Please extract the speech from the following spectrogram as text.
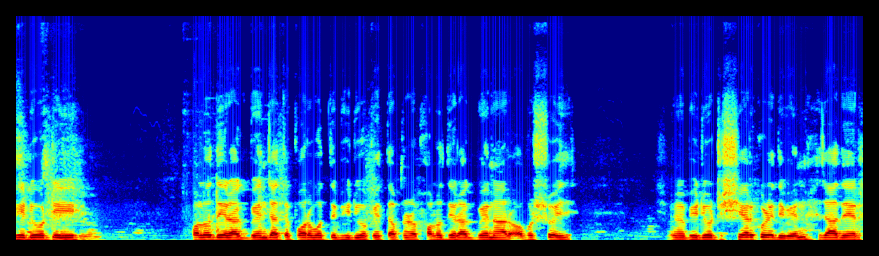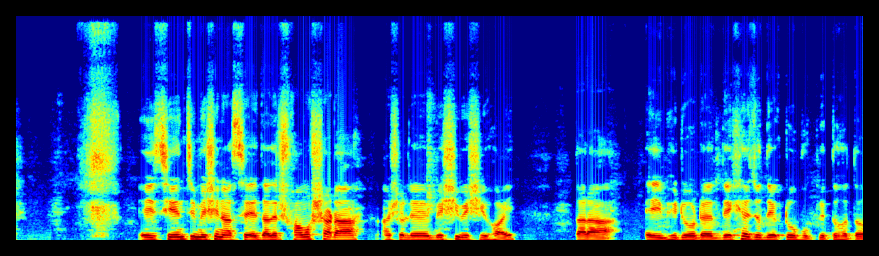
ভিডিওটি ফলো দিয়ে রাখবেন, যাতে পরবর্তী ভিডিও পেতে আপনারা ফলো দিয়ে রাখবেন, আর অবশ্যই ভিডিওটি শেয়ার করে দিবেন, যাদের এই সিএনজি মেশিন আছে, যাদের সমস্যাটা আসলে বেশি বেশি হয়, তারা এই ভিডিওটা দেখে যদি একটু উপকৃত হতো।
